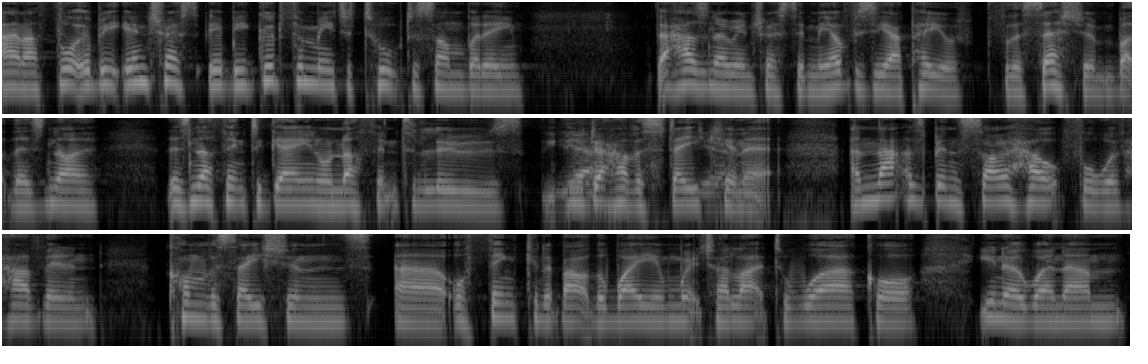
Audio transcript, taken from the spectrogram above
And I thought it'd be interest it'd be good for me to talk to somebody that has no interest in me. Obviously, I pay you for the session, but there's no there's nothing to gain or nothing to lose. You Yeah. don't have a stake in it, and that has been so helpful with having conversations uh, or thinking about the way in which I like to work, or you know when um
